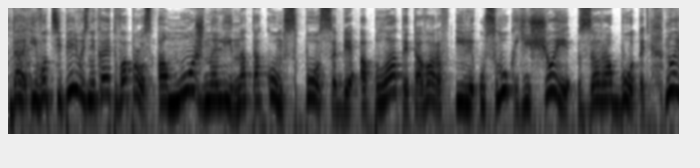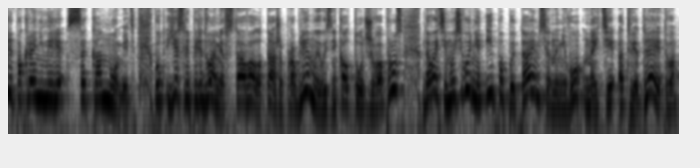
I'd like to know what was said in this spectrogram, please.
Да, и вот теперь возникает вопрос, а можно ли на таком способе оплаты товаров или услуг еще и заработать? Ну или, по крайней мере, сэкономить. Вот если перед вами вставала та же проблема и возникал тот же вопрос, давайте мы сегодня и попытаемся на него найти ответ. Для этого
